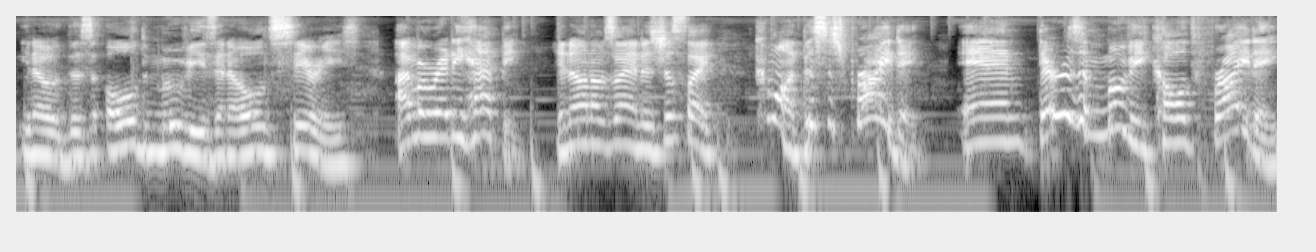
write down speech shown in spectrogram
you know, this old movies and old series, I'm already happy. You know what I'm saying? It's just like, come on, this is Friday. And there is a movie called Friday,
